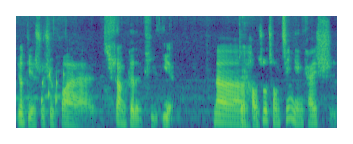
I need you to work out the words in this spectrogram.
用点数去换上课的体验。那好说从今年开始，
